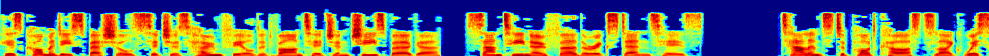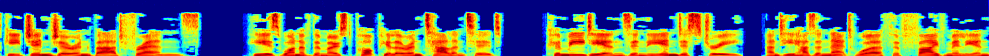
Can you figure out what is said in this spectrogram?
his comedy specials such as Home Field Advantage and Cheeseburger, Santino further extends his talents to podcasts like Whiskey Ginger and Bad Friends. He is one of the most popular and talented comedians in the industry, and he has a net worth of $5 million.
